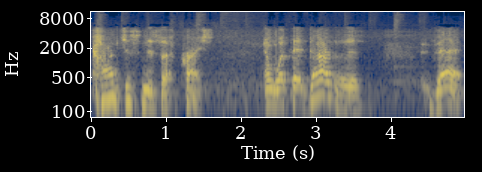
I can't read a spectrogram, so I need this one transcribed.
consciousness of Christ. And what that does is that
